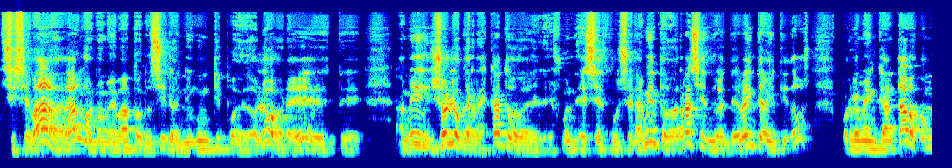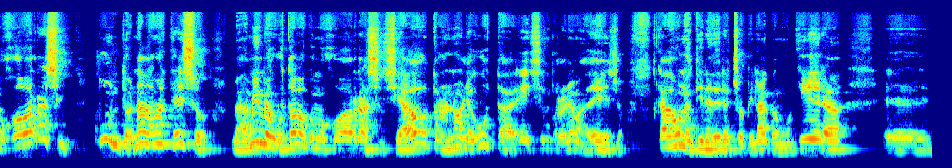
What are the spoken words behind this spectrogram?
si se va a Gago no me va a producir ningún tipo de dolor. ¿eh? Este, a mí, yo lo que rescato es el funcionamiento de Racing durante el 2022, porque me encantaba cómo jugaba Racing. Punto, nada más que eso. A mí me gustaba cómo jugaba Racing. Si a otros no les gusta, es un problema de ellos. Cada uno tiene derecho a opinar como quiera. eh,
